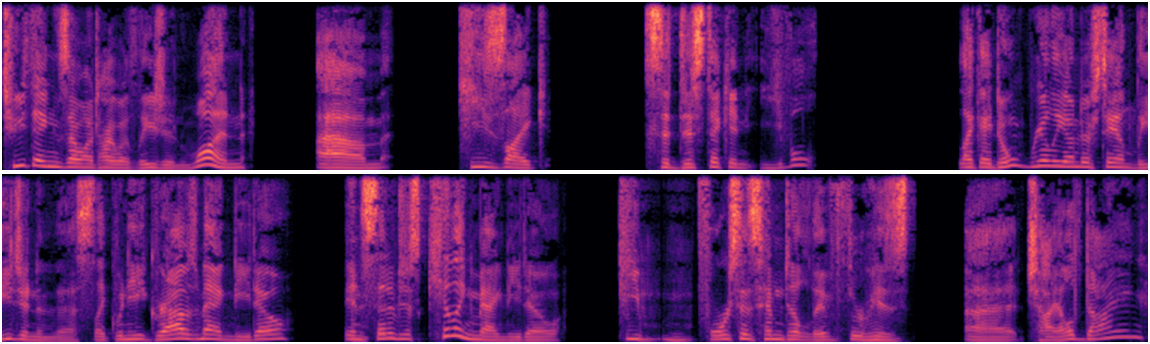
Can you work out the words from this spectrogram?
two things i want to talk about legion one um he's like sadistic and evil. Like I don't really understand Legion in this. Like when he grabs Magneto, instead of just killing Magneto, he forces him to live through his uh child dying.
